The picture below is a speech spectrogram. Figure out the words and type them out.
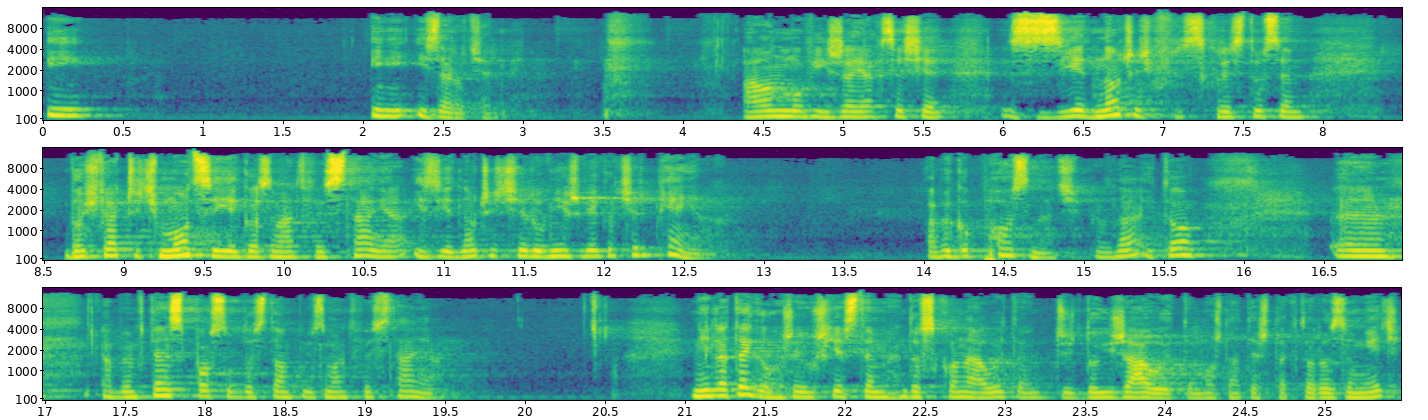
i, i, i zero cierpień. A on mówi, że jak chce się zjednoczyć z Chrystusem, doświadczyć mocy Jego zmartwychwstania i zjednoczyć się również w Jego cierpieniach, aby Go poznać, prawda? I to, yy, abym w ten sposób dostąpił zmartwychwstania. Nie dlatego, że już jestem doskonały, to, czy dojrzały, to można też tak to rozumieć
